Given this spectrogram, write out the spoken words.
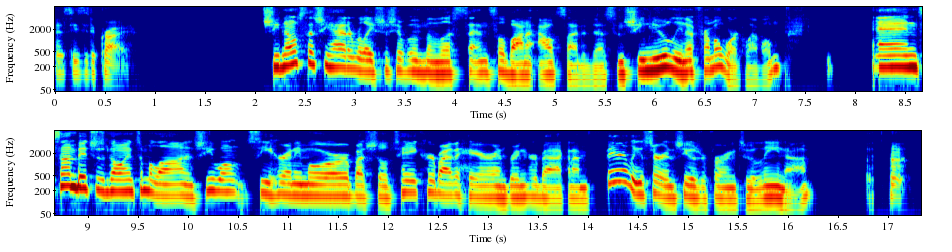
And it's easy to cry. She notes that she had a relationship with Melissa and Silvana outside of this, and she knew Lina from a work level. And some bitch is going to Milan and she won't see her anymore, but she'll take her by the hair and bring her back. And I'm fairly certain she was referring to Lina.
